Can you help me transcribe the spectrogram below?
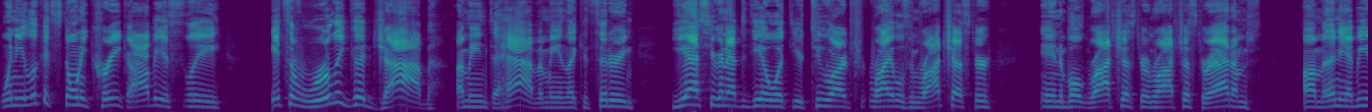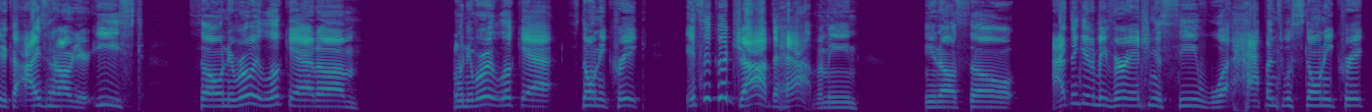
when you look at Stony Creek, obviously it's a really good job. I mean, to have. I mean, like considering, yes, you're going to have to deal with your two arch rivals in Rochester, in both Rochester and Rochester Adams. Um, and then you have Utica Eisenhower to your east. So when you really look at um, when you really look at Stony Creek, it's a good job to have. I mean, you know, so I think it'll be very interesting to see what happens with Stony Creek.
